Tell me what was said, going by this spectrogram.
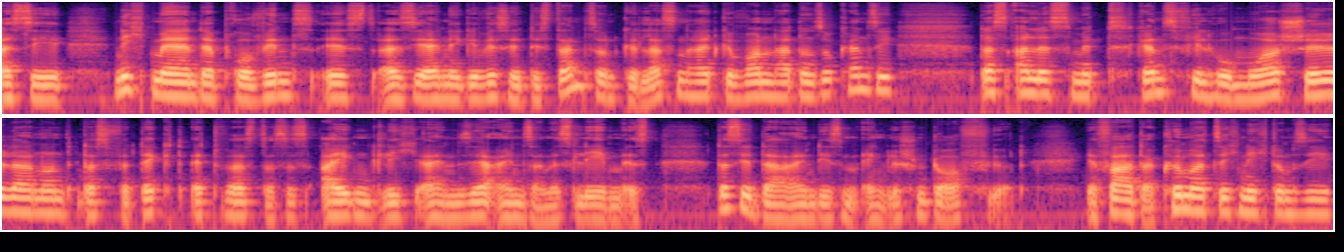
als sie nicht mehr in der Provinz ist, als sie eine gewisse Distanz und Gelassenheit gewonnen hat. Und so kann sie das alles mit ganz viel Humor schildern und das verdeckt etwas, dass es eigentlich ein sehr einsames Leben ist, das sie da in diesem englischen Dorf führt. Ihr Vater kümmert sich nicht um sie,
